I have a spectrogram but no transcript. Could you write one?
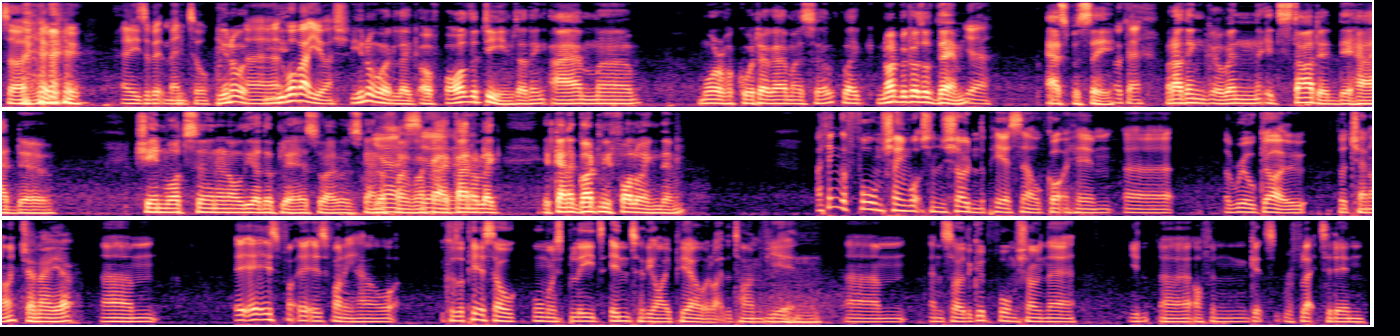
So, and he's a bit mental. you know what? Uh, you, what about you, Ash? you know what? Like of all the teams, I think I'm uh, more of a Quetta guy myself. Like not because of them Yeah. as per se, Okay. but I think when it started, they had uh, Shane Watson and all the other players. So I was kind Yes, of, yeah, I yeah, kind yeah. of like, it kind of got me following them. I think the form Shane Watson showed in the PSL got him uh, a real go for Chennai. Chennai, yeah. Um, it, it is fu- it is funny how because the PSL almost bleeds into the IPL at like the time of year. Mhm. Um, and so the good form shown there, you uh, often gets reflected in,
